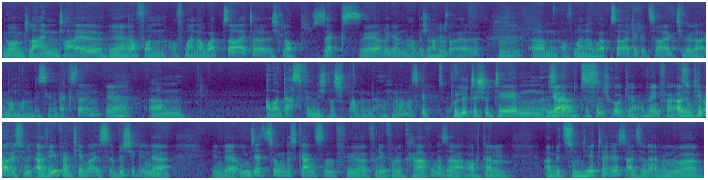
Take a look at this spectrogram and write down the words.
Nur einen kleinen Teil Ja. davon auf meiner Webseite. Ich glaube, sechs Serien habe ich Mhm. aktuell ähm, auf meiner Webseite gezeigt. Ich will da immer mal ein bisschen wechseln. Ja. Ähm, aber das finde ich das Spannende. Ne? Es gibt politische Themen. Es ja, das finde ich gut, ja, auf jeden Fall. Also ein Thema ist auf jeden Fall ein Thema ist wichtig in der, in der Umsetzung des Ganzen für, für den Fotografen, dass er auch dann ambitionierter ist, als wenn er einfach nur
